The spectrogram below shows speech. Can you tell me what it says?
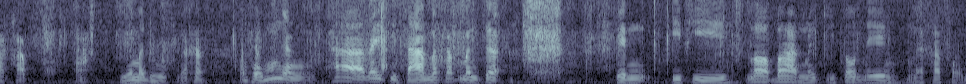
นะครับอะเดี๋ยวมาดูนะครับ ของผมอย่างถ้าได้ติดตามนะครับ มันจะเป็น EP รอบบ้านไม่กี่ต้นเองนะครับผม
